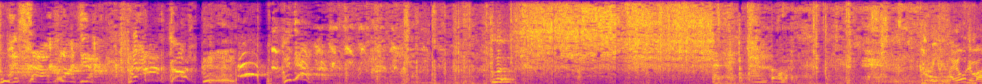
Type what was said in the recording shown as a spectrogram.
你个傻不拉几的！还阿狗！回家！哎，终于到了。哎呦我的妈！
